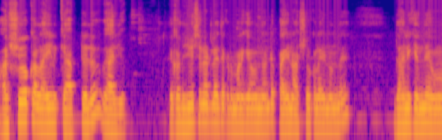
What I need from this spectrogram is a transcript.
Ashoka lion capital value ఇక్కడ చూసినట్లయితే ఇక్కడ మనకి ఏముందంటే పైన అశోక లైన్ ఉంది. దాని కింద ఏమో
